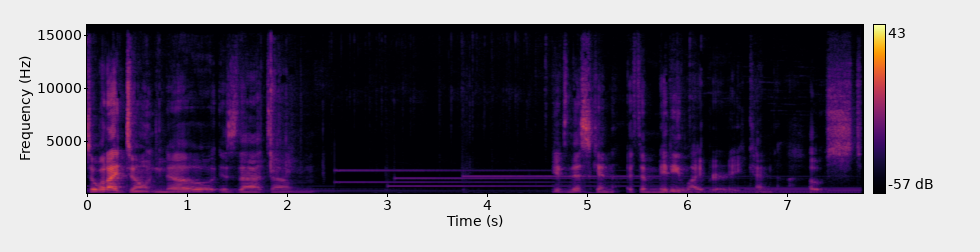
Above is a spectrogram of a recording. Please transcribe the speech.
So what I don't know is that um, if this can, if the MIDI library can host.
